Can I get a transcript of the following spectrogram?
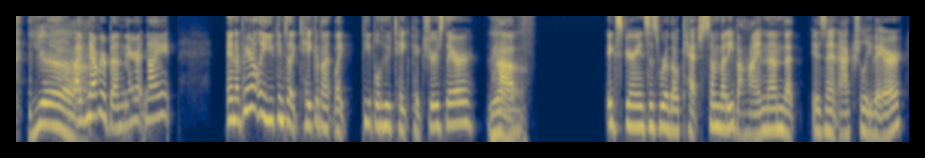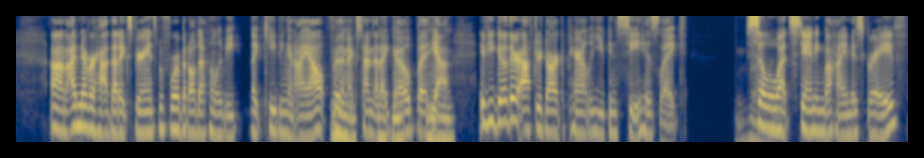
yeah. I've never been there at night. And apparently you can like take a bunch like people who take pictures there Yeah. have experiences where they'll catch somebody behind them that isn't actually there. Um, I've never had that experience before, but I'll definitely be like keeping an eye out for the Mhm, next time that I mhm, go. But yeah, Mhm. if you go there after dark, apparently you can see his like Nice. silhouette standing behind his grave.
